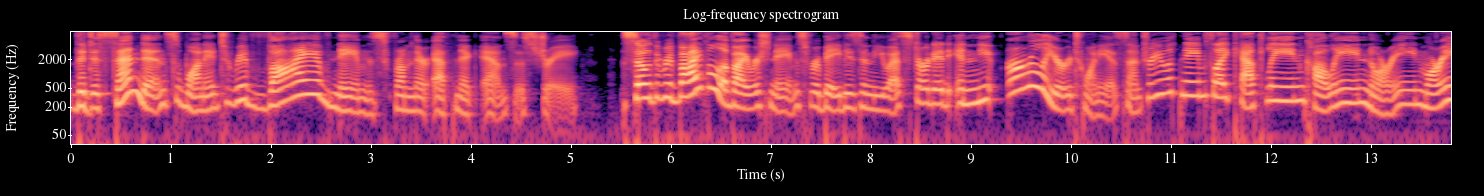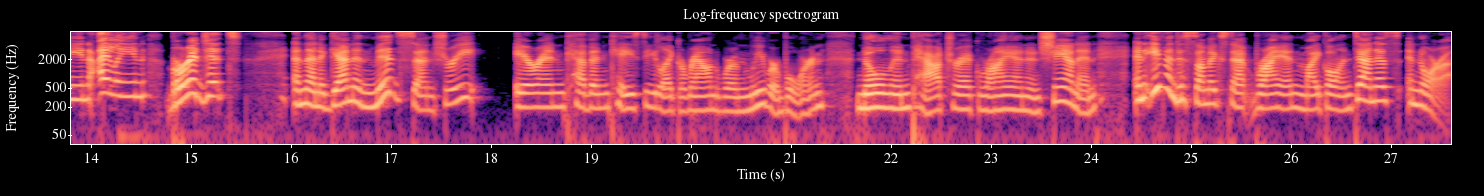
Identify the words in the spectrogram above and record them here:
the descendants wanted to revive names from their ethnic ancestry. So, the revival of Irish names for babies in the US started in the earlier 20th century with names like Kathleen, Colleen, Noreen, Maureen, Eileen, Bridget. And then again in mid century, Aaron, Kevin, Casey, like around when we were born, Nolan, Patrick, Ryan, and Shannon, and even to some extent Brian, Michael, and Dennis, and Nora.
